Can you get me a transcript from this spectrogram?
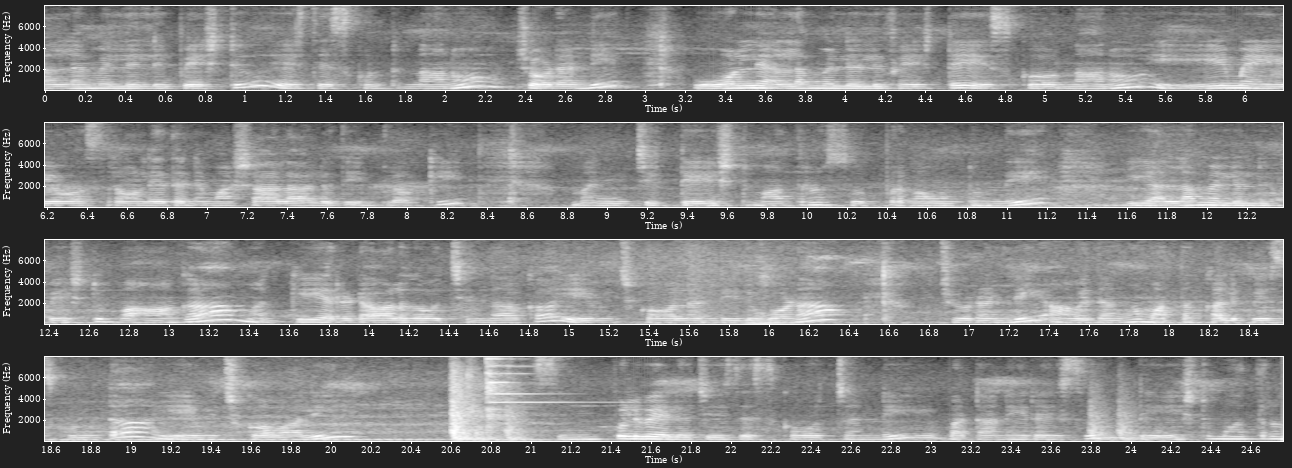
అల్లం వెల్లుల్లి పేస్ట్ వేసేసుకుంటున్నాను. చూడండి ఓన్లీ అల్లం వెల్లుల్లి పేస్టే వేసుకున్నాను. ఏమీ అవసరం లేదండి మసాలాలు దీంట్లోకి. మంచి టేస్ట్ మాత్రం సూపర్గా ఉంటుంది. ఈ అల్లం వెల్లుల్లి పేస్ట్ బాగా మగ్గి ఎరడాలుగా వచ్చిందాక వేయించుకోవాలండి ఇది కూడా. చూడండి ఆ విధంగా మొత్తం కలిపేసుకుంటా వేయించుకోవాలి. సింపుల్ వేలో చేసేసుకోవచ్చండి. బఠానీ రైస్ టేస్ట్ మాత్రం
